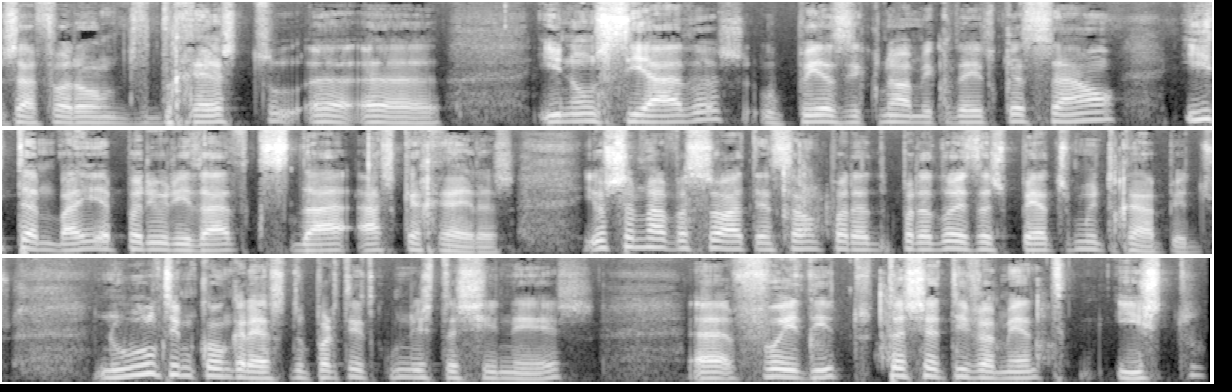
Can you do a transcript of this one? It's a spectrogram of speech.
já foram de resto. Uh, uh enunciadas o peso económico da educação e também a prioridade que se dá às carreiras. Eu chamava só a atenção para, para dois aspectos muito rápidos. No último congresso do Partido Comunista Chinês uh, foi dito taxativamente isto,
